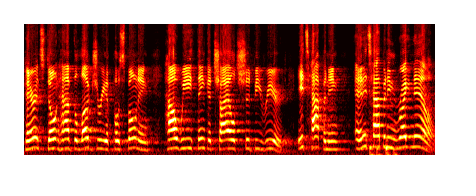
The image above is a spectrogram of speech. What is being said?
Parents don't have the luxury of postponing how we think a child should be reared. It's happening, and it's happening right now.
